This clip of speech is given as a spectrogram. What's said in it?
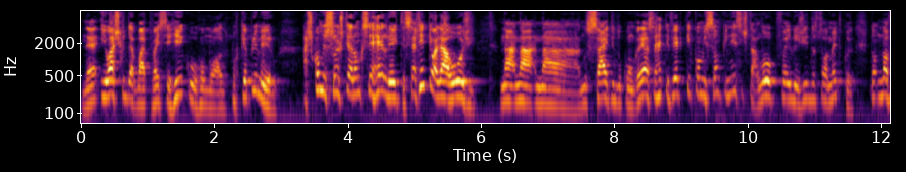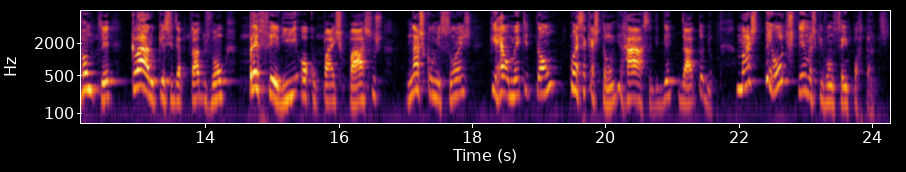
Né? E eu acho que o debate vai ser rico, Romualdo, porque, primeiro, as comissões terão que ser reeleitas. Se a gente olhar hoje na, na, na, no site do Congresso, a gente vê que tem comissão que nem se instalou, que foi elegida somente coisa. Então, nós vamos ter, claro que esses deputados vão preferir ocupar espaços nas comissões que realmente estão com essa questão de raça, de identidade, todo. Mas tem outros temas que vão ser importantes.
